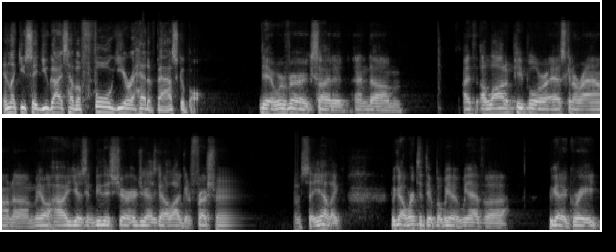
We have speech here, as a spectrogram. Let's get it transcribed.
And like you said, you guys have a full year ahead of basketball. Yeah, we're very excited. And, um, I, a lot of people are asking around, um, you know, how are you guys gonna be this year? I heard you guys got a lot of good freshmen. Say, yeah, like we got work to do, but we have, we have, uh, we got a great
